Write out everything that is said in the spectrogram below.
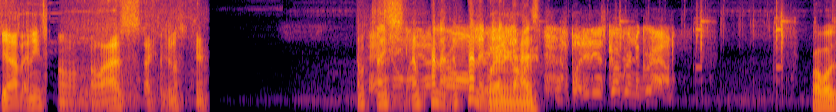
Do you have any? Oh no, I, was, I can do nothing here. I'm kind of, I'm kind of, I'm kind of dead, Landing on me. guys. But it is covering the ground. What was?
